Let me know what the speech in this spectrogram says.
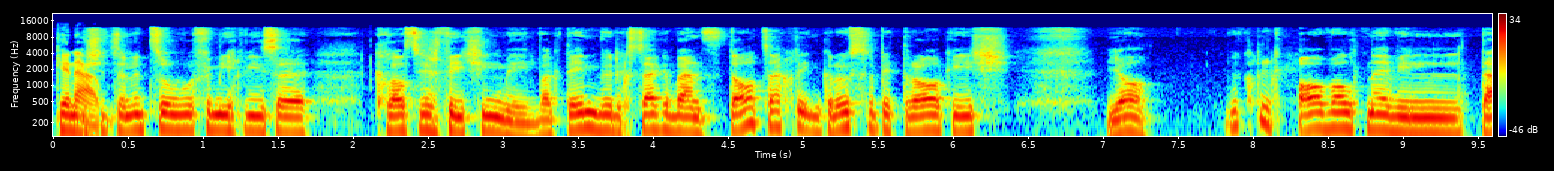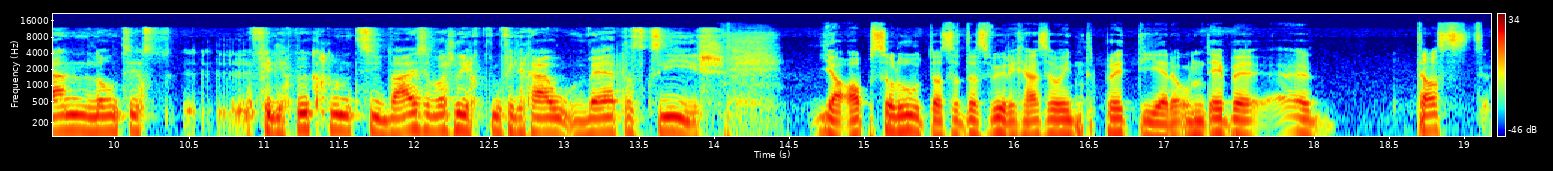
Genau. Das ist jetzt ja nicht so für mich wie ein klassischer Phishing-Mail. Wegen dem würde ich sagen, wenn es tatsächlich ein grösserer Betrag ist, ja, wirklich Anwalt nehmen, weil dann lohnt es sich vielleicht wirklich und sie weiss wahrscheinlich vielleicht auch, wer das war. Ja, absolut. Also das würde ich auch so interpretieren. Und eben, äh, dass,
